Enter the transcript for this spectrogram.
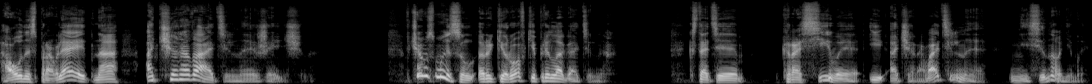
а он исправляет на «очаровательная женщина». В чем смысл рокировки прилагательных? Кстати, «красивая» и «очаровательная» — не синонимы.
